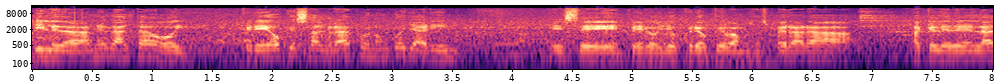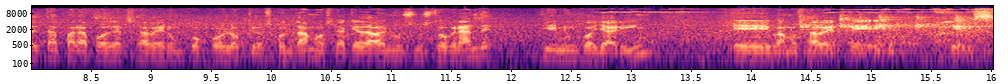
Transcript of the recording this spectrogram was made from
y le darán el alta hoy. Creo que saldrá con un collarín, pero yo creo que vamos a esperar a, a que le den el alta para poder saber un poco lo que os contamos. Se ha quedado en un susto grande, tiene un collarín. Eh, vamos a ver qué, qué, es.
